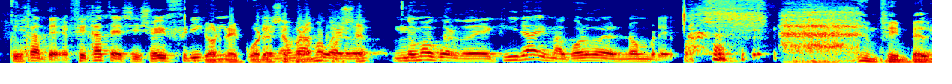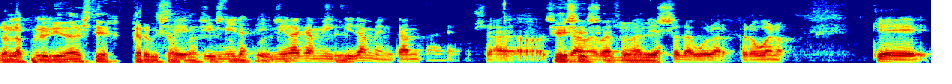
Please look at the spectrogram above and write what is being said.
fíjate, fíjate, si soy friki, Yo recuerdo no, me acuerdo, no me acuerdo de Kira y me acuerdo del nombre. en fin, Pedro, las prioridades tienes que revisarlas. y, mira, que a mí Kira me encanta, ¿eh? O sea, Kira me parece una idea espectacular. Pero bueno, que,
